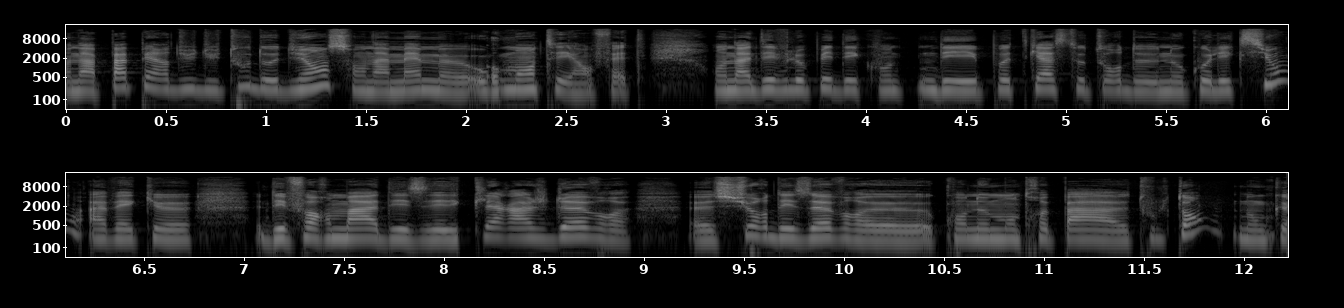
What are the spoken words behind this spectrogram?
On n'a pas perdu du tout d'audience, on a même augmenté en fait. On a développer des, des podcasts autour de nos collections avec euh, des formats, des éclairages d'œuvres euh, sur des œuvres euh, qu'on ne montre pas tout le temps. Donc,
